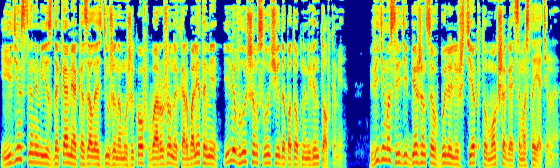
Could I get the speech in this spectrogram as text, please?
единственными ездаками оказалась дюжина мужиков, вооруженных арбалетами или, в лучшем случае, допотопными винтовками. Видимо, среди беженцев были лишь те, кто мог шагать самостоятельно.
